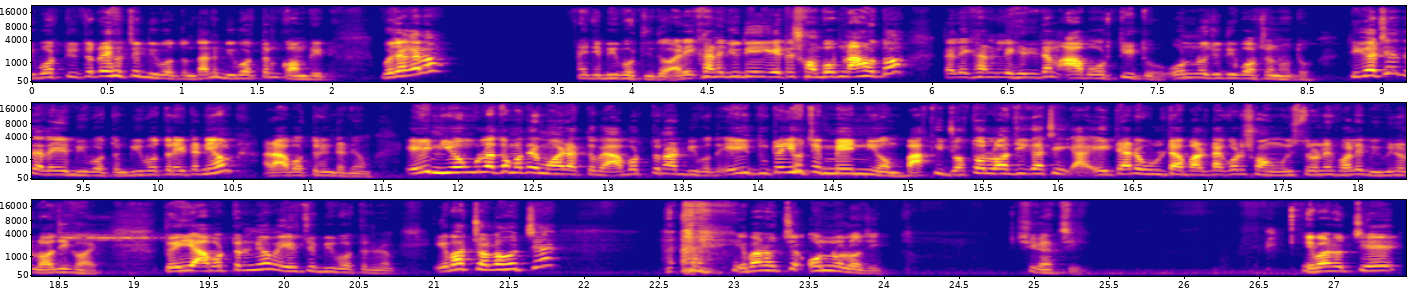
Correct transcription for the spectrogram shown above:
বিবর্তিতটাই হচ্ছে বিবর্তন, তাহলে বিবর্তন কমপ্লিট বোঝা গেল? এই যে বিবর্তিত। আর এখানে যদি এটা সম্ভব না হতো, তাহলে এখানে লিখে দিতাম আবর্তিত, অন্য যদি বচন হতো। ঠিক আছে? তাহলে এই বিবর্তন বিবর্তন এটা নিয়ম আর আবর্তন এটা নিয়ম। এই নিয়মগুলো তোমাদের মনে রাখতে হবে, আবর্তন আর বিবর্তন, এই দুটাই হচ্ছে মেন নিয়ম। বাকি যত লজিক আছে এইটার উল্টা পাল্টা করে সংমিশ্রণের ফলে বিভিন্ন লজিক হয়। তো এই আবর্তন নিয়ম, এই হচ্ছে বিবর্তন নিয়ম। এবার চলো হচ্ছে, এবার হচ্ছে অন্য লজিক শেখাচ্ছি। এবার হচ্ছে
